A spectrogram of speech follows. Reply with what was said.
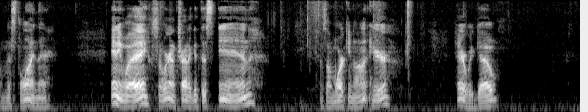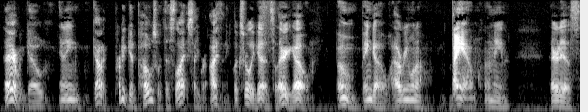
I missed the line there Anyway, so we're going to try to get this in as I'm working on it here. There we go. There we go. And he got a pretty good pose with this lightsaber, I think. Looks really good. So there you go. Boom. Bingo. However you want to. Bam. I mean, there it is.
